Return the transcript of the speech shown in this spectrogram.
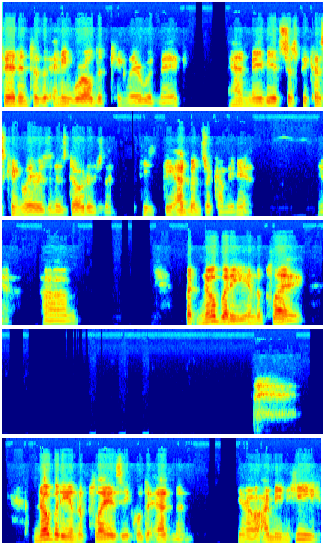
fit into the, any world that King Lear would make, and maybe it's just because King Lear is in his dotage that he, the Edmunds are coming in. Yeah, um, but nobody in the play nobody in the play is equal to Edmund. You know, I mean, he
